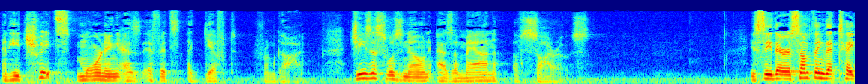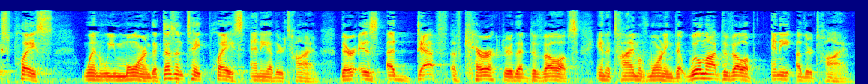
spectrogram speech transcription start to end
And he treats mourning as if it's a gift from God. Jesus was known as a man of sorrows. You see, there is something that takes place when we mourn that doesn't take place any other time. There is a depth of character that develops in a time of mourning that will not develop any other time.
